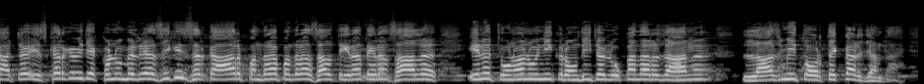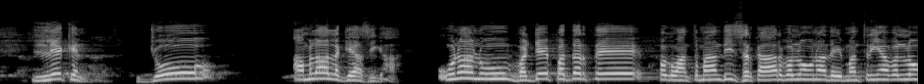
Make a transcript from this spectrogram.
ਘੱਟ ਇਸ ਕਰਕੇ ਵੀ ਦੇਖਣ ਨੂੰ ਮਿਲ ਰਿਹਾ ਸੀ ਕਿ ਸਰਕਾਰ 15 15 ਸਾਲ 13 13 ਸਾਲ ਇਹਨਾਂ ਚੋਣਾਂ ਨੂੰ ਹੀ ਨਹੀਂ ਕਰਾਉਂਦੀ ਤੇ ਲੋਕਾਂ ਦਾ ਰੁਝਾਨ ਲਾਜ਼ਮੀ ਤੌਰ ਤੇ ਘਟ ਜਾਂਦਾ ਹੈ। ਲੇਕਿਨ ਜੋ ਅਮਲਾ ਲੱਗਿਆ ਸੀਗਾ, ਉਹਨਾਂ ਨੂੰ ਵੱਡੇ ਪੱਧਰ ਤੇ ਭਗਵੰਤ ਮਾਨ ਦੀ ਸਰਕਾਰ ਵੱਲੋਂ, ਉਹਨਾਂ ਦੇ ਮੰਤਰੀਆਂ ਵੱਲੋਂ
